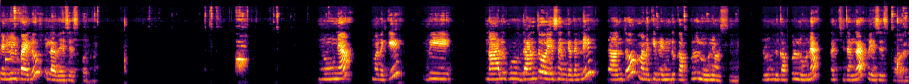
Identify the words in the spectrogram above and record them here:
వెల్లుల్లిపాయలు ఇలా వేసేసుకోవాలి. నూనె మనకి ఇవి నాలుగు దాంతో వేసాను కదండి దాంతో మనకి రెండు కప్పులు నూనె వస్తుంది. రెండు కప్పులు నూనె ఖచ్చితంగా వేసేసుకోవాలి.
